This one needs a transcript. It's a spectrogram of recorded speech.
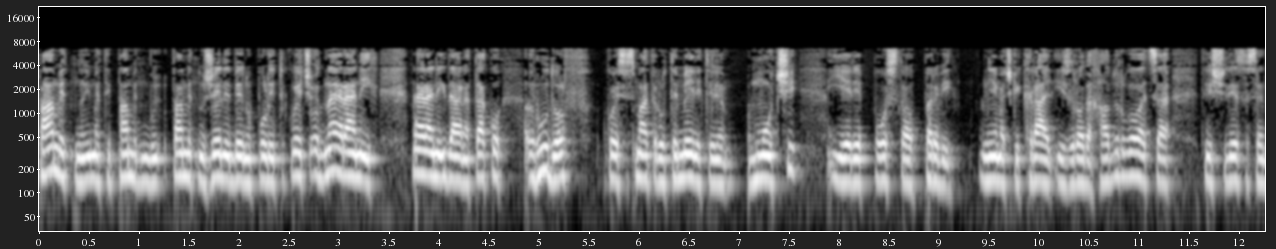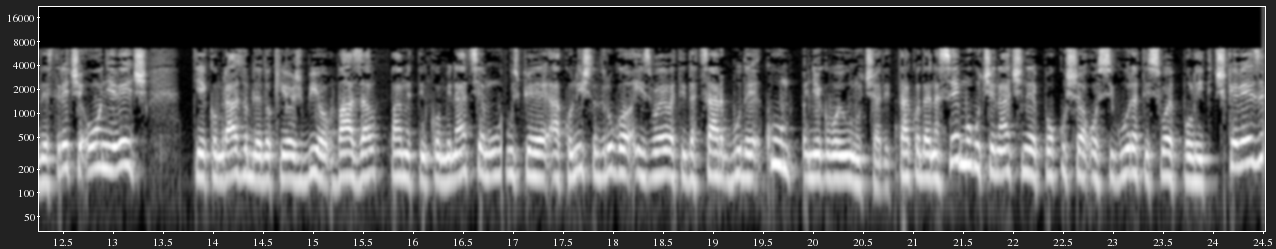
pametno imati pametnu, pametnu željebenu politiku već od najranijih, najranijih dana. Tako Rudolf, koji se smatra utemeljiteljem moći, jer je postao prvi njemački kralj iz roda Habsburgovaca 1273. On je već tijekom razdoblja dok je još bio vazal pametnim kombinacijama uspio je ako ništa drugo izvojevati da car bude kum njegovoj unučari. Tako da na sve moguće načine pokušao osigurati svoje političke veze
